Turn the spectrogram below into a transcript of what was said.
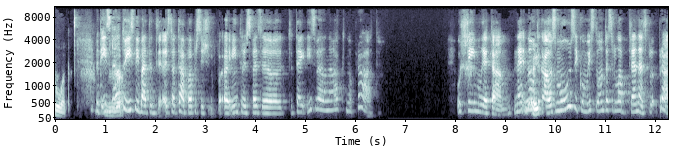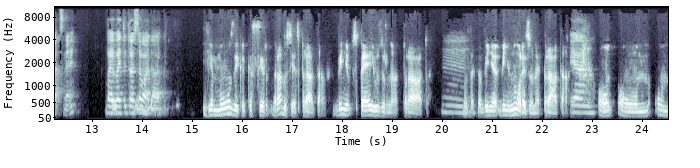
dot. Bet izvēle tu īstenībā, tad es tā, tā paprasīšu interesi pēc, tu teiksi, izvēle nāk no prāta. Uz šīm lietām. Ne, nu, tā kā uz mūziku un visu to, un tas ir labi trenēts prāts, ne? Vai, vai tu to savādāk? Ja mūzika, kas ir radusies prātā, viņa spēja uzrunāt prātu. Mm. Nu, viņa, viņa norezonē prātā. Yeah. Un, un, un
